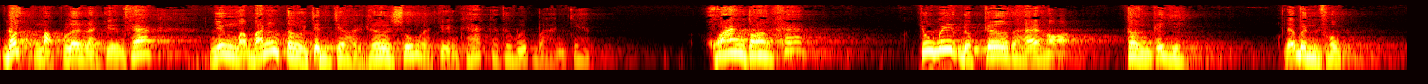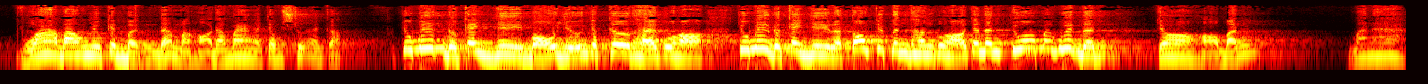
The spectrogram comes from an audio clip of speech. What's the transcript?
Đất mọc lên là chuyện khác, nhưng mà bánh từ trên trời rơi xuống là chuyện khác thưa quý bạn chị em. Hoàn toàn khác. Chúa biết được cơ thể họ cần cái gì để bình phục qua bao nhiêu cái bệnh đó mà họ đã mang ở trong xứ Ai Cập. Chúa biết được cái gì bổ dưỡng cho cơ thể của họ Chúa biết được cái gì là tốt cho tinh thần của họ Cho nên Chúa mới quyết định cho họ bánh mana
